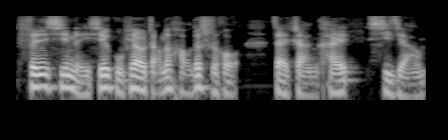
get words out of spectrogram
分析哪些股票涨得好的时候再展开细讲。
